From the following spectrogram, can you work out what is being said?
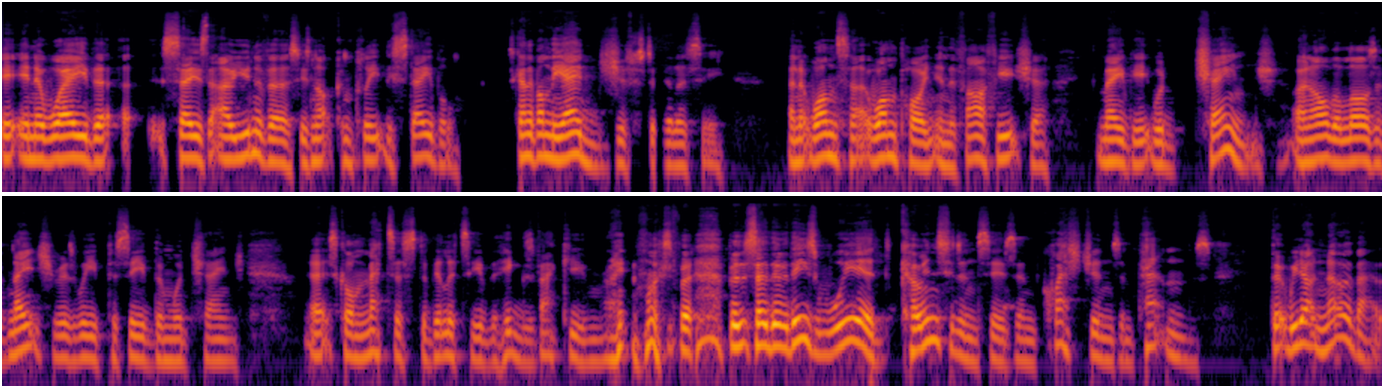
in a way that uh, says that our universe is not completely stable. It's kind of on the edge of stability. And at one, at one point in the far future, maybe it would change and all the laws of nature as we perceive them would change. Uh, it's called metastability of the Higgs vacuum, right? but, but so there are these weird coincidences and questions and patterns that we don't know about.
